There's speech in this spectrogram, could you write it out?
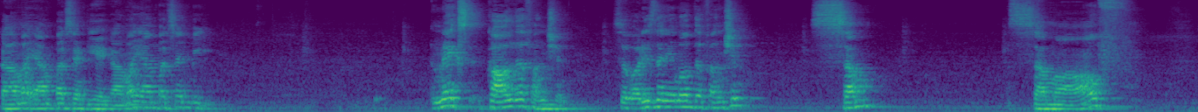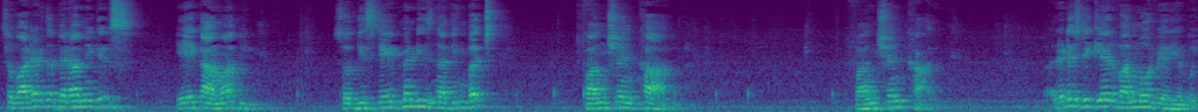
comma ampersand a, comma ampersand b. Next, call the function. So what is the name of the function? Sum, sum of. So what are the parameters? A, comma b. So this statement is nothing but function call. Function call. Let us declare one more variable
